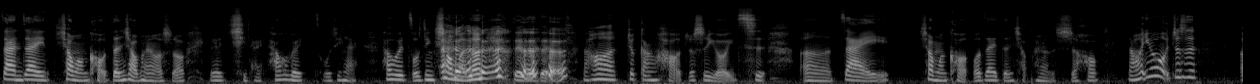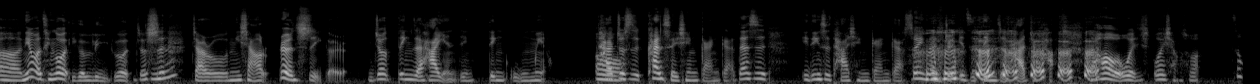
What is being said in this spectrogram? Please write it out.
站在校门口等小朋友的时候，也会期待他会不会走进来，他会走进校门呢？对对对。然后就刚好就是有一次，嗯、呃，在校门口我在等小朋友的时候，然后因为就是，呃，你有没有听过一个理论？就是假如你想要认识一个人，你就盯着他眼睛盯五秒。他就是看谁先尴尬，但是一定是他先尴尬，所以呢就一直盯着他就好。然后我也我也想说，这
